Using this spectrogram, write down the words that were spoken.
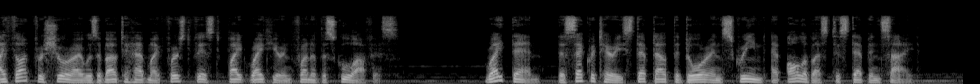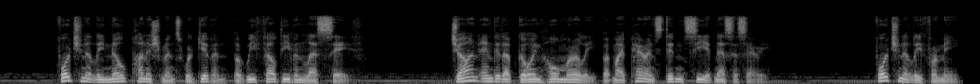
I thought for sure I was about to have my first fist fight right here in front of the school office. Right then, the secretary stepped out the door and screamed at all of us to step inside. Fortunately no punishments were given but we felt even less safe. John ended up going home early but my parents didn't see it necessary. Fortunately for me,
